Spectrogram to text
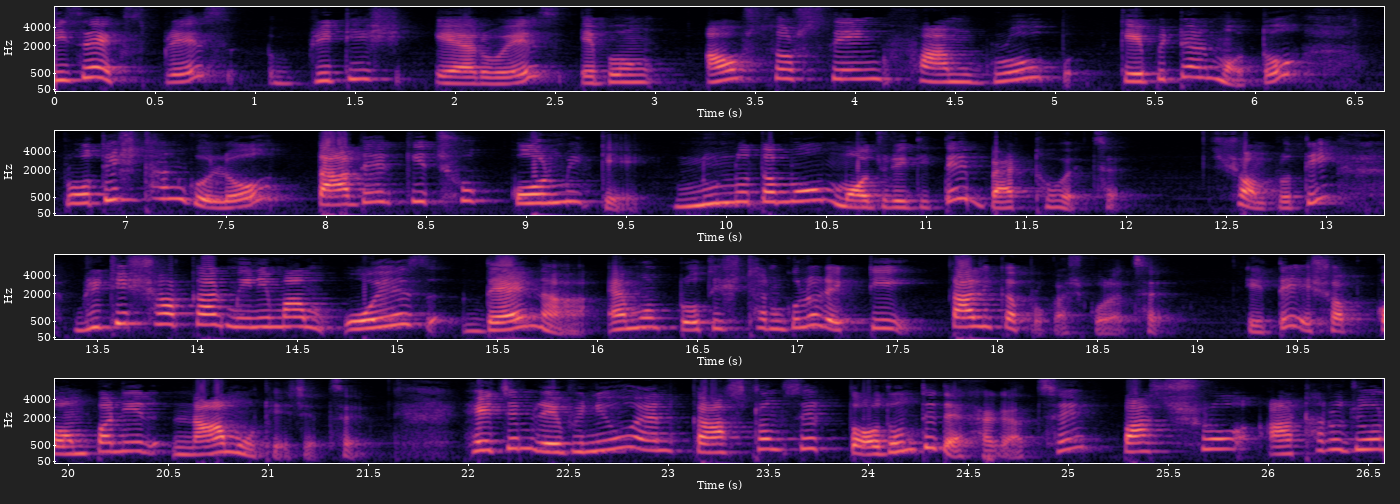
পিজা এক্সপ্রেস, ব্রিটিশ এয়ারওয়েজ এবং আউটসোর্সিং ফার্ম গ্রুপ ক্যাপিটাল মতো প্রতিষ্ঠানগুলো তাদের কিছু কর্মীকে ন্যূনতম মজুরি দিতে ব্যর্থ হয়েছে। সম্প্রতি ব্রিটিশ সরকার মিনিমাম ওয়েজ দেয় না এমন প্রতিষ্ঠানগুলোর একটি তালিকা প্রকাশ করেছে। এতে এসব কোম্পানির নাম উঠে এসেছে। হেচএম রেভিনিউ অ্যান্ড কাস্টমসের তদন্তে দেখা গেছে, পাঁচশো আঠারো জন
